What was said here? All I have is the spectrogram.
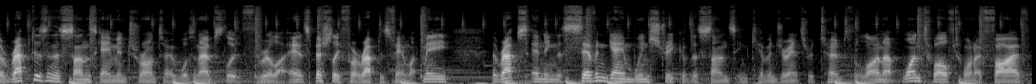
the Raptors and the Suns game in Toronto was an absolute thriller, and especially for a Raptors fan like me. The Raps ending the seven game win streak of the Suns in Kevin Durant's return to the lineup, 112 to 105.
